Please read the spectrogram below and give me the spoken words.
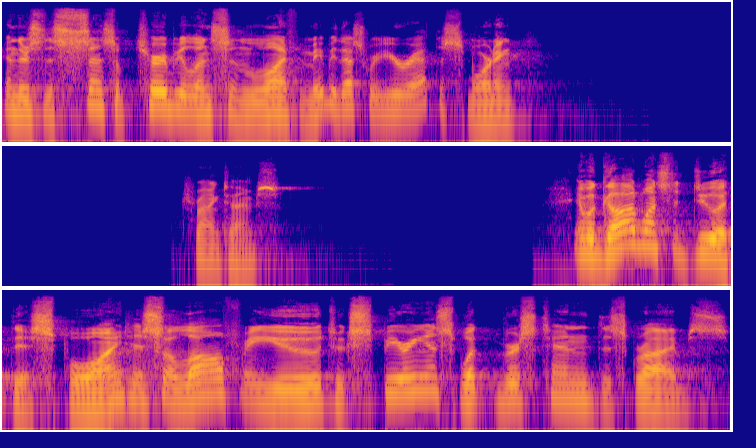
and there's this sense of turbulence in life. maybe that's where you're at this morning. Trying times. And what God wants to do at this point is allow for you to experience what verse 10 describes.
